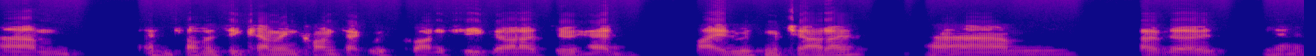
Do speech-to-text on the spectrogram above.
um, and obviously come in contact with quite a few guys who had played with Machado um, over you know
